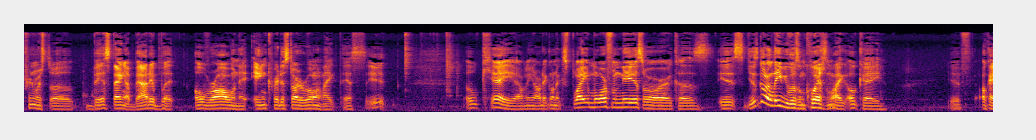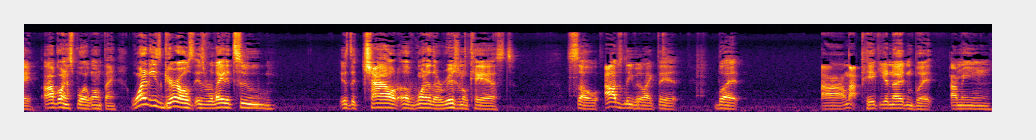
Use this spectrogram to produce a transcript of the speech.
pretty much the best thing about it. But overall, when the end credits started rolling, like that's it. Okay, I mean, are they gonna explain more from this, or because it's just gonna leave you with some questions like, okay, if okay, I'll go ahead and spoil one thing. One of these girls is related to is the child of one of the original cast. So I'll just leave it like that. But uh, I'm not picky or nothing, but I mean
